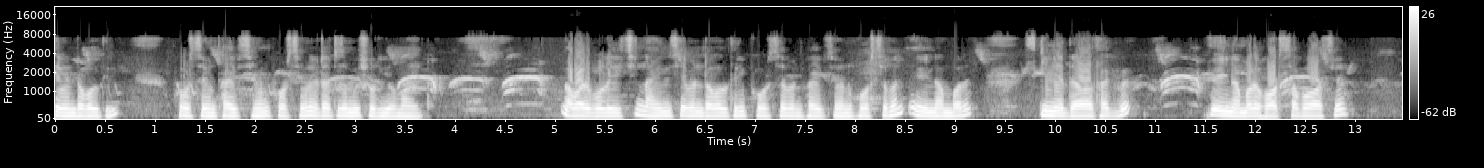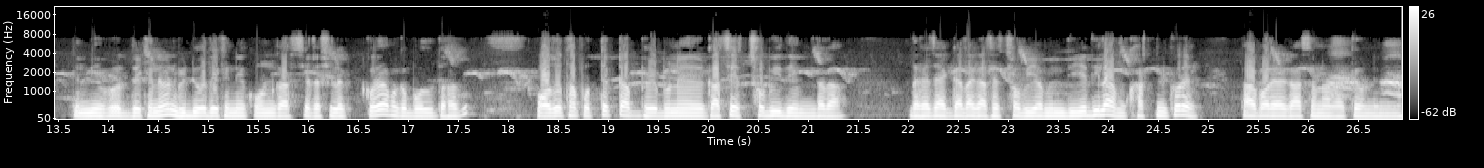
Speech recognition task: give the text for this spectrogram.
seven double three four seven five seven four seven এটা হচ্ছে মিশরীয় মাইন্ড আবার বলে দিচ্ছি nine seven double three four seven five seven four seven এই নাম্বারে স্ক্রিনে দেওয়া থাকবে। এই নাম্বারে হোয়াটসঅ্যাপও আছে। নিয়ে দেখে নেবেন ভিডিও দেখে নিয়ে কোন গাছ সেটা সিলেক্ট করে আমাকে বলতে হবে। অযথা প্রত্যেকটা মানে গাছের ছবি দিন দাদা। দেখা যায় এক গাদা গাছের ছবি আমি দিয়ে দিলাম খাটনি করে, তারপরে আর গাছ ওনারা কেউ নেন না।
